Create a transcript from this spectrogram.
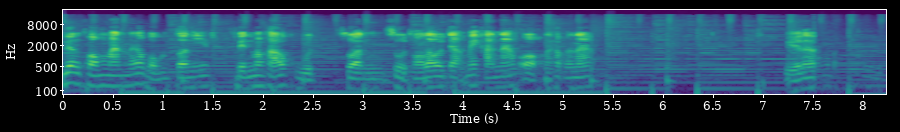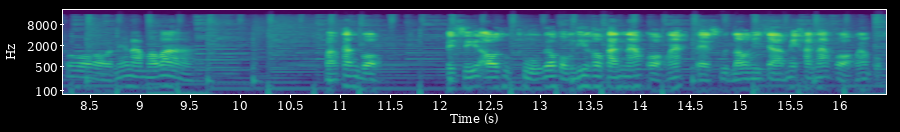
เรื่องความมันนะครับผมตัวนี้เป็นมะพร้าวขูดส่วนสูตรของเราจะไม่คั้นน้ำออกนะครับนะนะหรือนะก็แนะนำมาว่า บางท่านบอกไปซื้อเอาถูกๆก็ผมที่เขาคั้นน้ำออกนะ แต่สูตรเรานี่จะไม่คั้นน้ำออกนะครับผม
